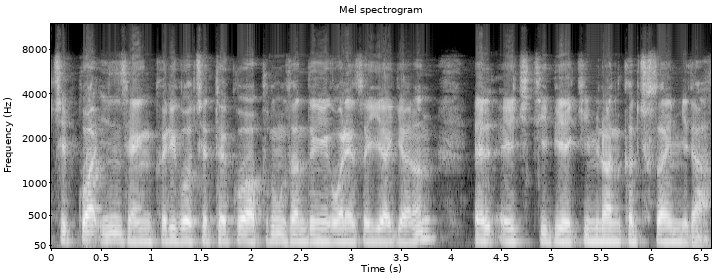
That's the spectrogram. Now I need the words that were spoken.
집과 인생 그리고 재테크와 부동산 등에 관해서 이야기하는 LHTV의 김인환 건축사입니다.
